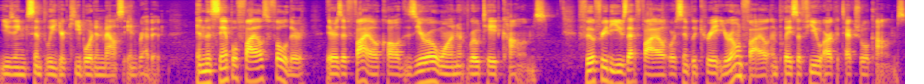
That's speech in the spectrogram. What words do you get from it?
using simply your keyboard and mouse in Revit. In the sample files folder, there is a file called 01 rotate columns. Feel free to use that file or simply create your own file and place a few architectural columns.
